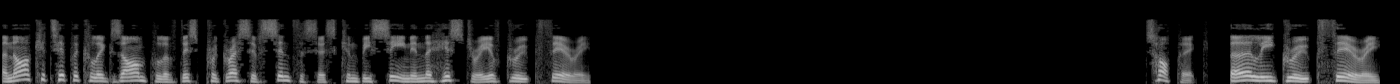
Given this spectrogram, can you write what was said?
An archetypical example of this progressive synthesis can be seen in the history of group theory. Topic: Early group theory.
